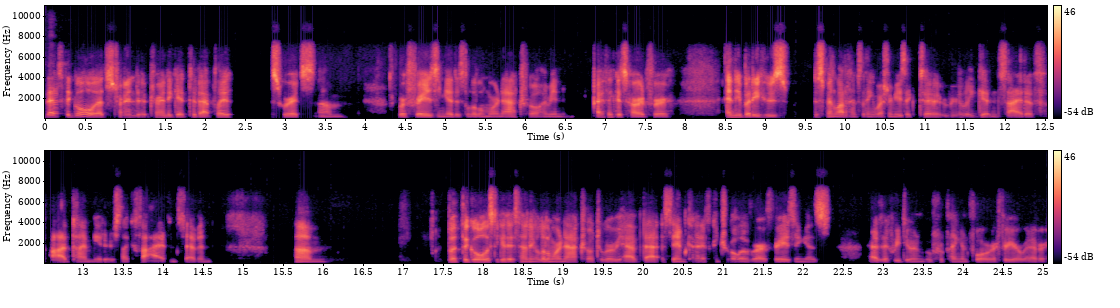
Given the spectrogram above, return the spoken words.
that's the goal. That's trying to trying to get to that place where it's um, where phrasing it is a little more natural. I mean, I think it's hard for anybody who's spent a lot of time studying Western music to really get inside of odd time meters like five and seven. Um, but the goal is to get it sounding a little more natural to where we have that same kind of control over our phrasing as as if we do in, if we're playing in four or three or whatever.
